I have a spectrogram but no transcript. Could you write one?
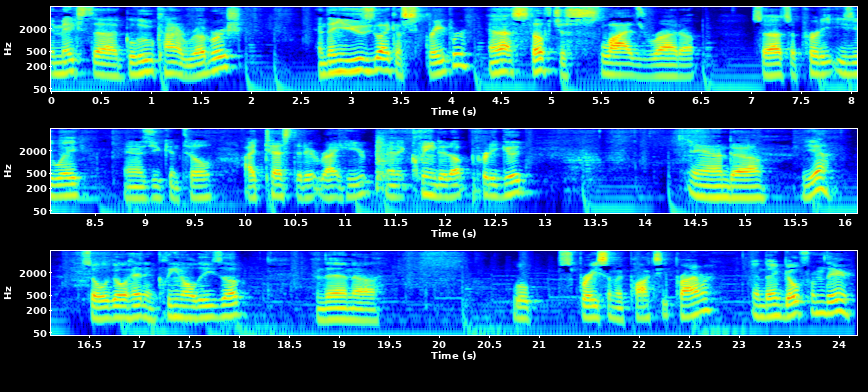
it makes the glue kind of rubberish. And then you use like a scraper and that stuff just slides right up. So that's a pretty easy way. And as you can tell, I tested it right here and it cleaned it up pretty good. And uh, yeah, so we'll go ahead and clean all these up and then uh, we'll spray some epoxy primer and then go from there.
